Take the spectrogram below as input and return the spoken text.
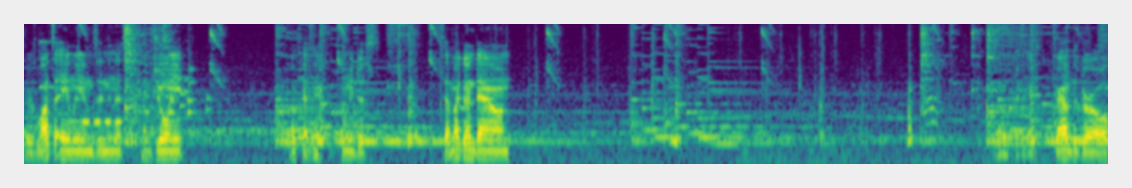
There's lots of aliens in this joint. Okay, let me just set my gun down. grab the girl.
